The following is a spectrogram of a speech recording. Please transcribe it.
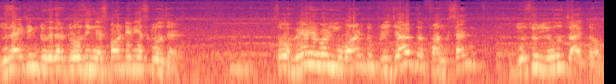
uniting together, closing a spontaneous closure. So wherever you want to preserve the function, you should use tritome.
